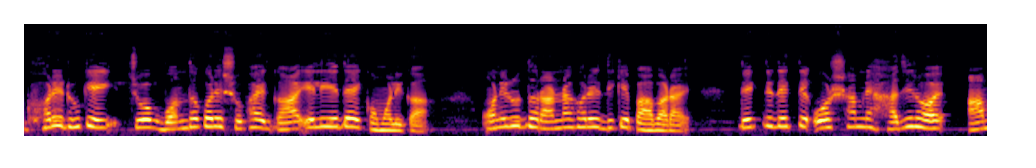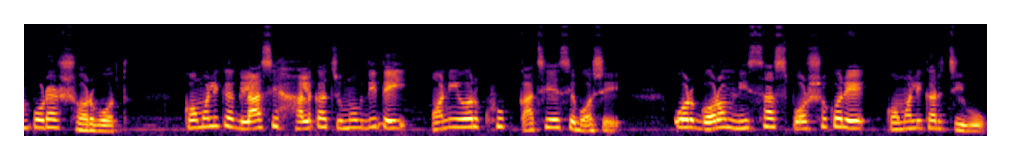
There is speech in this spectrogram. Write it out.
ঘরে ঢুকেই চোখ বন্ধ করে সোফায় গা এলিয়ে দেয় কমলিকা। অনিরুদ্ধ রান্নাঘরের দিকে পা বাড়ায়। দেখতে দেখতে ওর সামনে হাজির হয় আম পোড়ার শরবত। কমলিকা গ্লাসে হালকা চুমুক দিতেই অনি ওর খুব কাছে এসে বসে। ওর গরম নিঃশ্বাস স্পর্শ করে কমলিকার চিবুক।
